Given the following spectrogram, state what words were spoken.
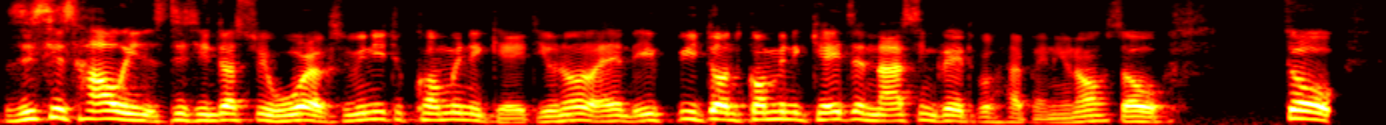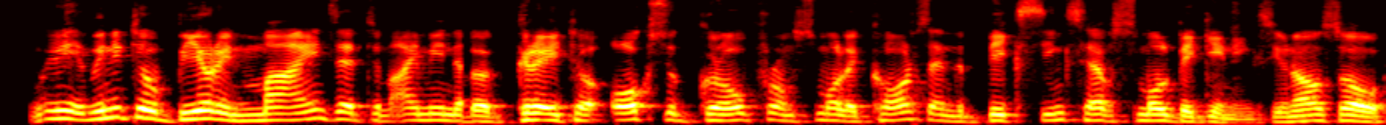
This is how this industry works. We need to communicate you know? And if we don't communicate then nothing great will happen you know? So so we, we need to bear in mind that I mean the great oaks grow from smaller acorns and the big things have small beginnings, you know. So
